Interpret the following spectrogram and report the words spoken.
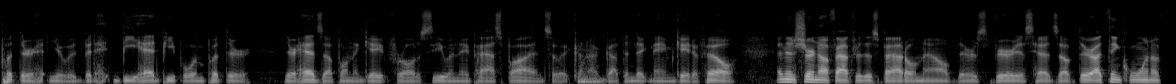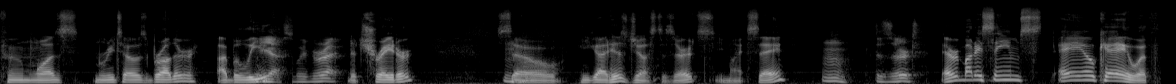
put their you know would behead people and put their their heads up on the gate for all to see when they pass by and so it kind of got the nickname gate of hell. And then sure enough after this battle now there's various heads up there i think one of whom was marito's brother i believe. Yes, I believe you're right. the traitor. So he got his just desserts you might say. Mm, dessert. everybody seems a-okay with,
